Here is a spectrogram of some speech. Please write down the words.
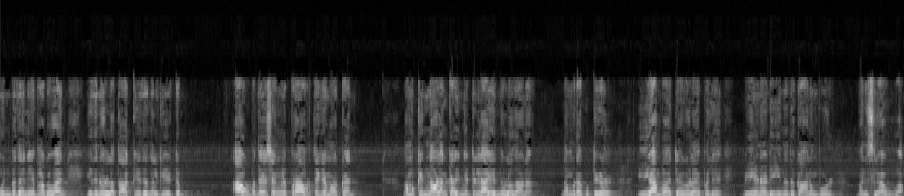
മുൻപ് തന്നെ ഭഗവാൻ ഇതിനുള്ള താക്കീത് നൽകിയിട്ടും ആ ഉപദേശങ്ങൾ പ്രാവർത്തികമാക്കാൻ നമുക്കിന്നോളം കഴിഞ്ഞിട്ടില്ല എന്നുള്ളതാണ് നമ്മുടെ കുട്ടികൾ ഈയാമ്പാറ്റകളെ പോലെ വീണടിയുന്നത് കാണുമ്പോൾ മനസ്സിലാവുക.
